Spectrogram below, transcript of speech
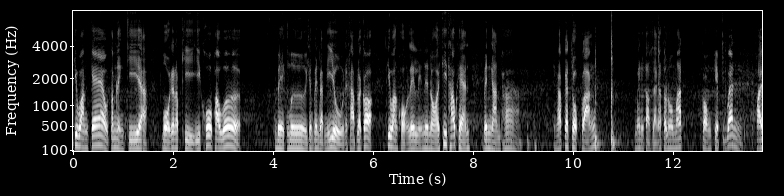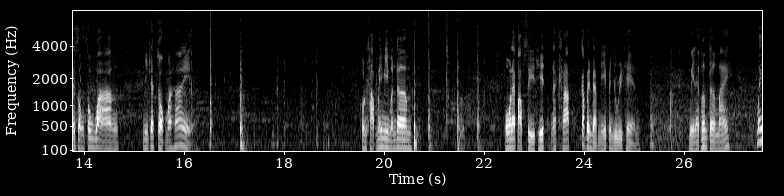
ที่วางแก้ว ตำแหน่งเกียร์โหมดการขับขี่ eco power เบรกมือยังเป็นแบบนี้อยู่นะครับ แล้วก็ที่วางของเล็กๆน้อยๆที่เท้าแขนเป็นงานผ้านะครับกระจกหลังไม่ได้ตัดแสงอัตโนมัติ กล่องเก็บแว่นไฟส่องสว่าง มีกระจกมาให้ คนขับไม่มีเหมือนเดิม วงมาลัยปรับ 4 ทิศนะครับ ก็เป็นแบบนี้เป็นยูริเทน มีอะไรเพิ่มเติมไหม ไม่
